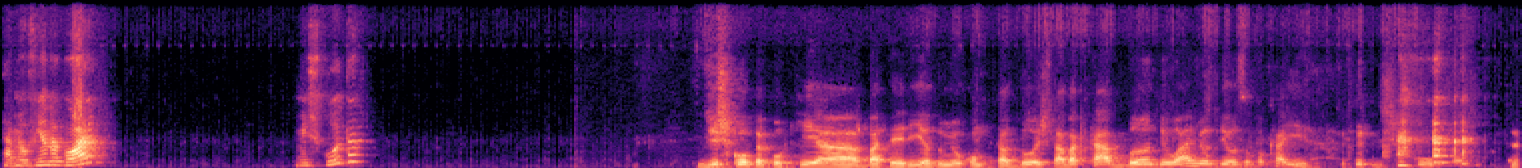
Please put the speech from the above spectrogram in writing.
Tá me ouvindo agora? Me escuta? Desculpa, é porque a bateria do meu computador estava acabando. Eu, ai meu Deus, eu vou cair. Desculpa.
